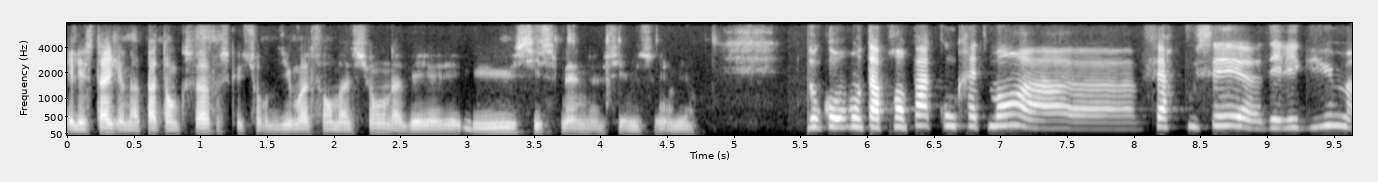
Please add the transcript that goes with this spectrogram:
Et les stages, il n'y en a pas tant que ça, parce que sur 10 mois de formation, on avait eu 6 semaines, si je me souviens bien. Donc on, ne t'apprend pas concrètement à faire pousser des légumes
